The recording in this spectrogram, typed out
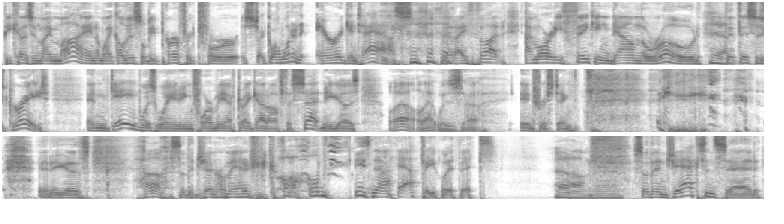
Because in my mind, I'm like, oh, this will be perfect for. What an arrogant ass that I thought I'm already thinking down the road Yeah. that this is great. And Gabe was waiting for me after I got off the set. And he goes, well, that was uh, interesting. and he goes, huh. So the general manager called. He's not happy with it. Oh man. So then Jackson said,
